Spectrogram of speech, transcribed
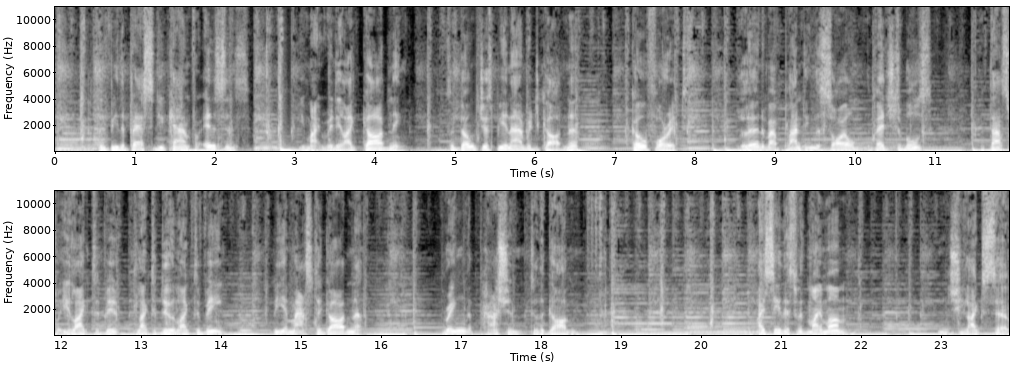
and be the best that you can. For instance, you might really like gardening. So don't just be an average gardener, go for it. Learn about planting the soil, the vegetables, if that's what you like to be, like to do and like to be. Be a master gardener. Bring the passion to the garden. I see this with my mum. And she likes uh,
